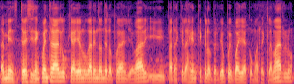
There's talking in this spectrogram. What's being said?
también. Entonces, si se encuentra algo, que haya un lugar en donde lo puedan llevar y para que la gente que lo perdió pues vaya como a reclamarlo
